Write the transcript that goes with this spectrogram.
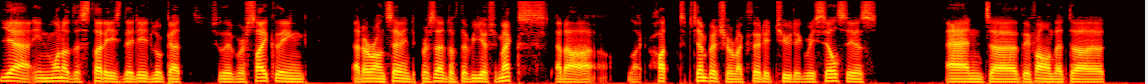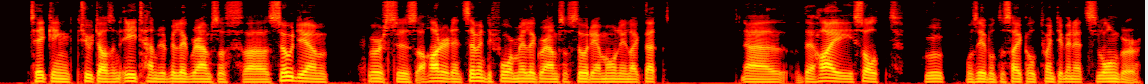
Yeah. yeah. In one of the studies, they did look at so they were cycling at around 70% of the VO2 max at a like hot temperature, like 32 degrees Celsius. And uh, they found that uh, taking 2,800 milligrams of uh, sodium versus 174 milligrams of sodium only like that, uh, the high salt group was able to cycle 20 minutes longer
